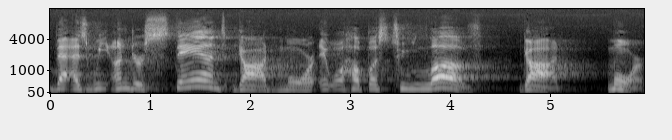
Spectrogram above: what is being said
that as we understand God more, it will help us to love God more.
